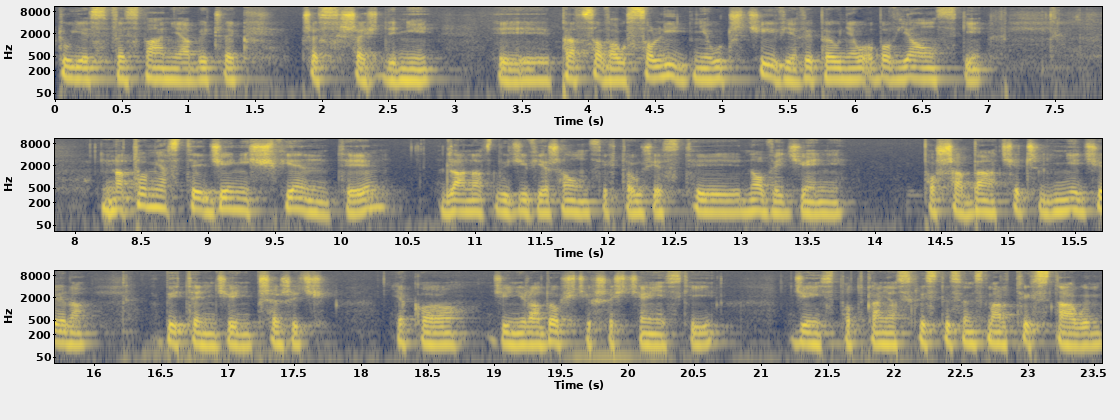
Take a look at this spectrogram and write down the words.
Tu jest wezwanie, aby człowiek przez sześć dni pracował solidnie, uczciwie, wypełniał obowiązki. Natomiast dzień święty dla nas, ludzi wierzących, to już jest y, nowy dzień po szabacie, czyli niedziela, by ten dzień przeżyć jako dzień radości chrześcijańskiej, dzień spotkania z Chrystusem zmartwychwstałym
